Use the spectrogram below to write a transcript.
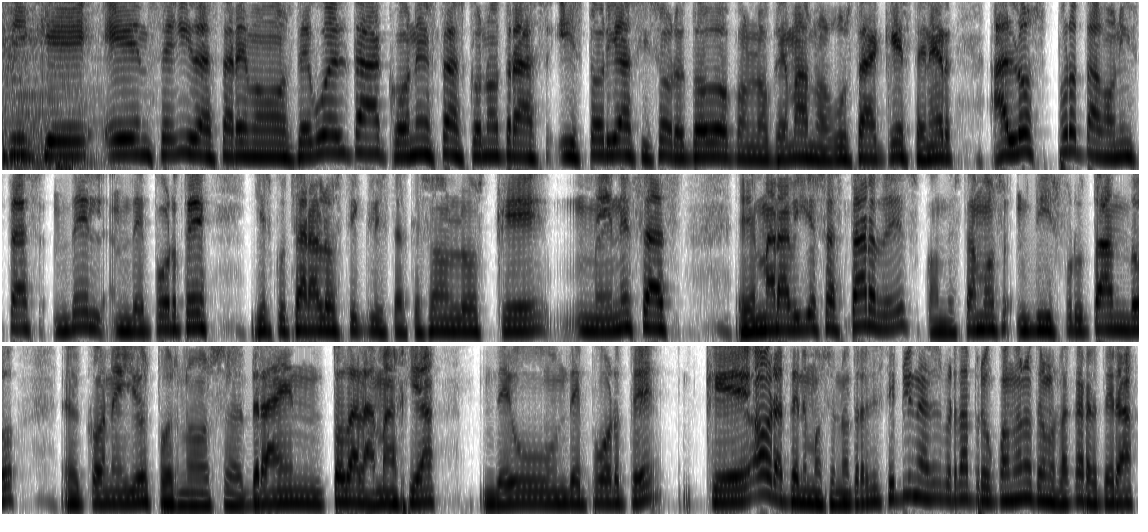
Así que enseguida estaremos de vuelta con estas, con otras historias y sobre todo con lo que más nos gusta, que es tener a los protagonistas del deporte y escuchar a los ciclistas, que son los que en esas eh, maravillosas tardes, cuando estamos disfrutando eh, con ellos, pues nos eh, traen toda la magia de un deporte que ahora tenemos en otras disciplinas, es verdad, pero cuando no tenemos la carretera,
